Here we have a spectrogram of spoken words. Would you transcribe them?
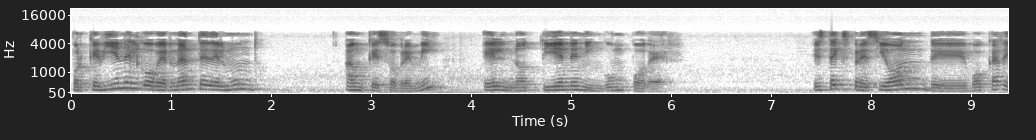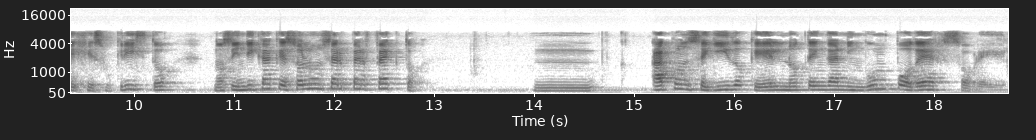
porque viene el gobernante del mundo, aunque sobre mí él no tiene ningún poder. Esta expresión de boca de Jesucristo nos indica que solo un ser perfecto mm, ha conseguido que Él no tenga ningún poder sobre Él.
